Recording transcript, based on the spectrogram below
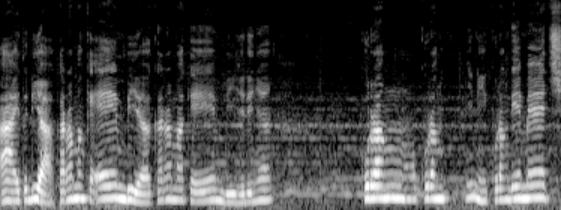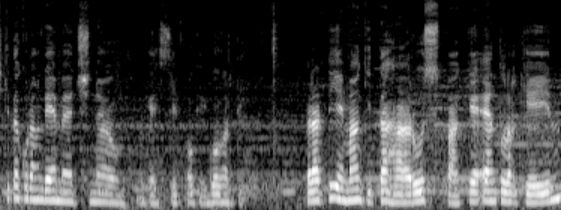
Ah itu dia. Karena pakai MB ya, karena pakai MB jadinya kurang kurang ini kurang damage. Kita kurang damage no oke okay, sip. Oke okay, gua ngerti. Berarti emang kita harus pakai antler cane.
